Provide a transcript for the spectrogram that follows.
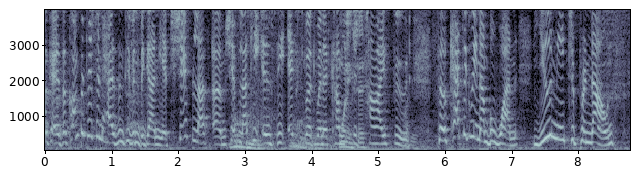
okay, the competition hasn't even begun yet. Chef, Luck, um, Chef Lucky is the expert when it comes Morning, to Chef. Thai food. So category number one, you need to pronounce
